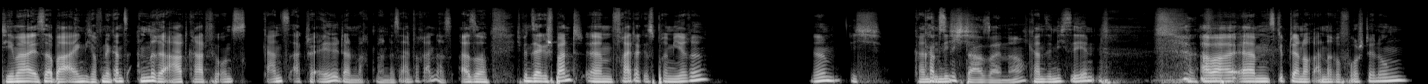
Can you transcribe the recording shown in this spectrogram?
Thema ist aber eigentlich auf eine ganz andere Art gerade für uns ganz aktuell, dann macht man das einfach anders. Also ich bin sehr gespannt. Ähm, Freitag ist Premiere. Ne? Ich kann Kannst sie nicht, nicht, da sein, ne? Ich kann sie nicht sehen. aber ähm, es gibt ja noch andere Vorstellungen.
